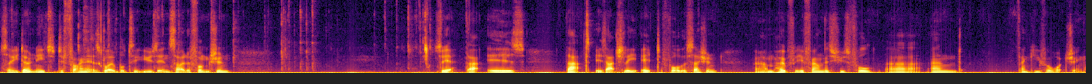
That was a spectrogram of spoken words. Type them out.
so you don't need to define it as global to use it inside a function so yeah that is that is actually it for the session. Um, hopefully you found this useful uh, and thank you for watching.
